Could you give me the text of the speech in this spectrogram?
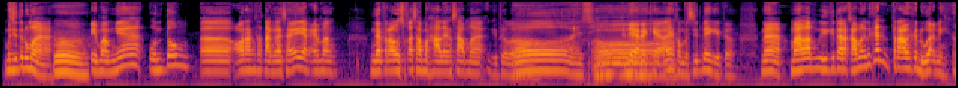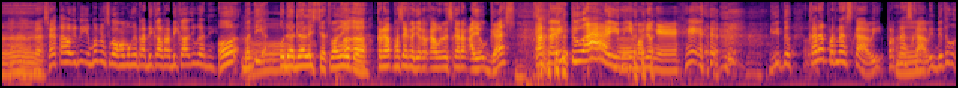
masjid rumah Oh. imamnya untung eh, orang tetangga saya yang emang nggak terlalu suka sama hal yang sama gitu loh. Oh, I see. Oh. Jadi akhirnya kayak, oh ya ke masjid deh gitu. Nah malam di kita rekaman ini kan terawih kedua nih. Ah. Nah saya tahu ini imam yang suka ngomongin radikal-radikal juga nih. Oh, berarti udah ada list jadwalnya Eh, gitu ya? kenapa saya ngajak rekaman ini sekarang ayo gas? Karena itu ah ini imamnya ngehe. gitu. Karena pernah sekali, pernah sekali dia tuh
